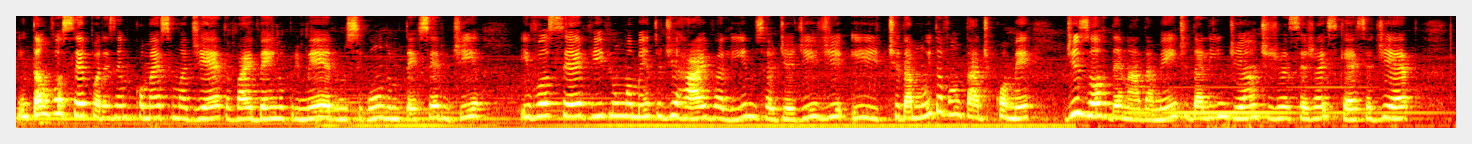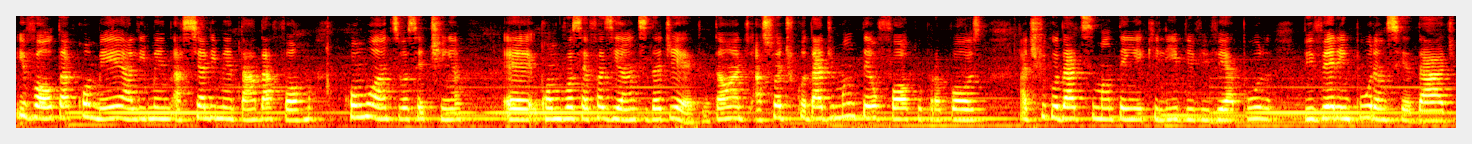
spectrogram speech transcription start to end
Então você, por exemplo, começa uma dieta, vai bem no primeiro, no segundo, no terceiro dia e você vive um momento de raiva ali no seu dia a dia e te dá muita vontade de comer desordenadamente, dali em diante você já esquece a dieta e volta a comer, a, se alimentar da forma como antes você tinha, é, como você fazia antes da dieta. Então, a, a, sua dificuldade de manter o foco, o propósito, a dificuldade de se manter em equilíbrio e viver, pura, viver em pura ansiedade,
